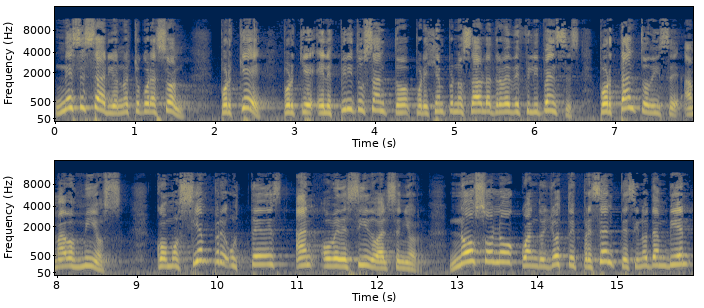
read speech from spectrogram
necesario en nuestro corazón. ¿Por qué? Porque el Espíritu Santo, por ejemplo, nos habla a través de Filipenses. Por tanto, dice, amados míos, como siempre ustedes han obedecido al Señor, no solo cuando yo estoy presente, sino también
